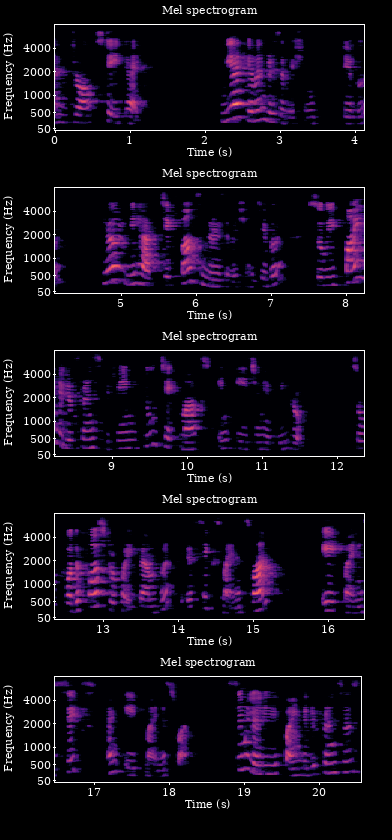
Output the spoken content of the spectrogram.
and draw state diagram. We are given reservation table. Here we have check marks in the reservation table. So we find the difference between two check marks in each and every row. So for the first row, for example, it is 6 minus 1, 8 minus 6, and 8 minus 1. Similarly, we find the differences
